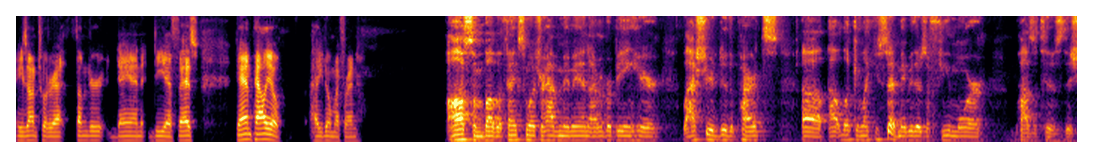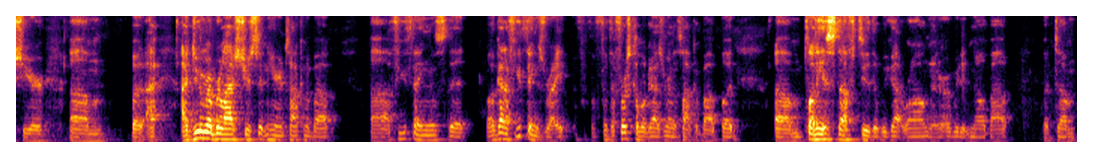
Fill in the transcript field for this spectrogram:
He's on Twitter at thunderdanDFS. Dan Palyo, how you doing, my friend? Awesome, Bubba. Thanks so much for having me, man. I remember being here last year to do the Pirates uh, outlook, and like you said, maybe there's a few more positives this year. Um, but I, I do remember last year sitting here and talking about uh, a few things that well, I got a few things right for, for the first couple of guys we're going to talk about, but um, plenty of stuff too that we got wrong and or we didn't know about. But um,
